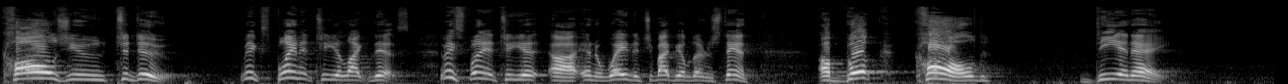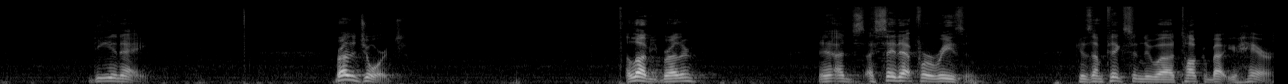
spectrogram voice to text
calls you to do. Let me explain it to you like this. Let me explain it to you uh, in a way that you might be able to understand. A book called DNA. DNA. Brother George, I love you, brother. And I, I say that for a reason because I'm fixing to uh, talk about your hair.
